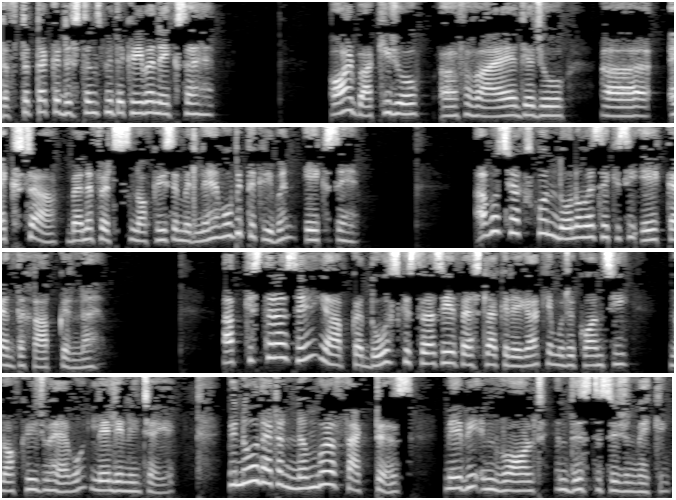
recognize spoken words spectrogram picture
دفتر تک کا ڈسٹینس بھی تقریباً ایک سا ہے اور باقی جو فوائد یا جو ایکسٹرا بینیفٹس نوکری سے ملنے ہیں وہ بھی تقریباً ایک سے ہیں اب اس شخص کو ان دونوں میں سے کسی ایک کا انتخاب کرنا ہے آپ کس طرح سے یا آپ کا دوست کس طرح سے یہ فیصلہ کرے گا کہ مجھے کون سی نوکری جو ہے وہ لے لینی چاہیے we know that a number of factors may be involved in this decision making.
